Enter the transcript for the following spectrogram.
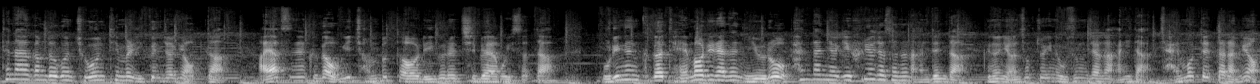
테나 감독은 좋은 팀을 이끈 적이 없다. 아약스는 그가 오기 전부터 리그를 지배하고 있었다. 우리는 그가 대머리라는 이유로 판단력이 흐려져서는 안 된다. 그는 연속적인 우승자가 아니다. 잘못됐다라며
